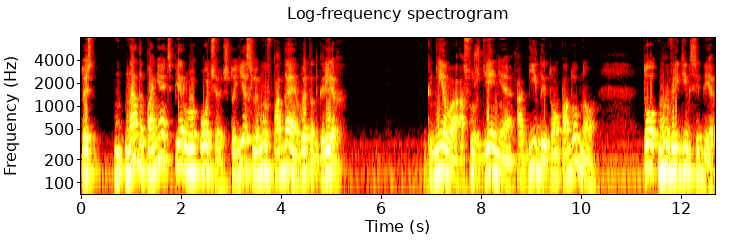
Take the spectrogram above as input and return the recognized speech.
То есть надо понять в первую очередь, что если мы впадаем в этот грех гнева, осуждения, обиды и тому подобного, то мы вредим себе.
